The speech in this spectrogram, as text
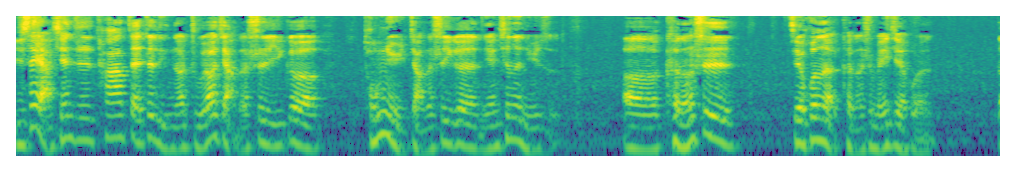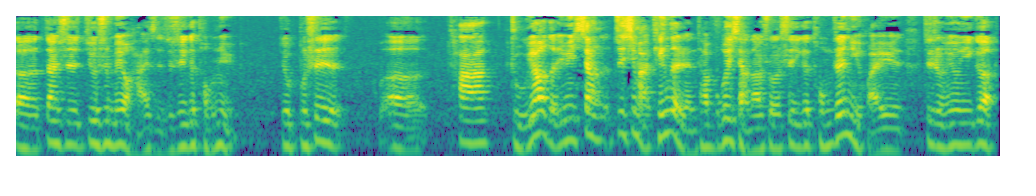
以赛亚先知他在这里呢，主要讲的是一个童女，讲的是一个年轻的女子，呃，可能是结婚了，可能是没结婚，呃，但是就是没有孩子，就是一个童女，就不是呃。他主要的，因为像最起码听的人，他不会想到说是一个童贞女怀孕这种用一个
